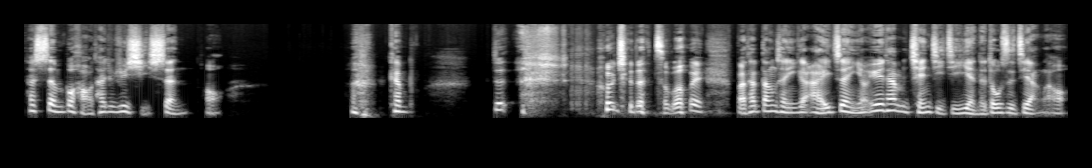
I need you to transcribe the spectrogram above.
他肾不好他就去洗肾哦，看。这 我觉得怎么会把它当成一个癌症一样？因为他们前几集演的都是这样了哦。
